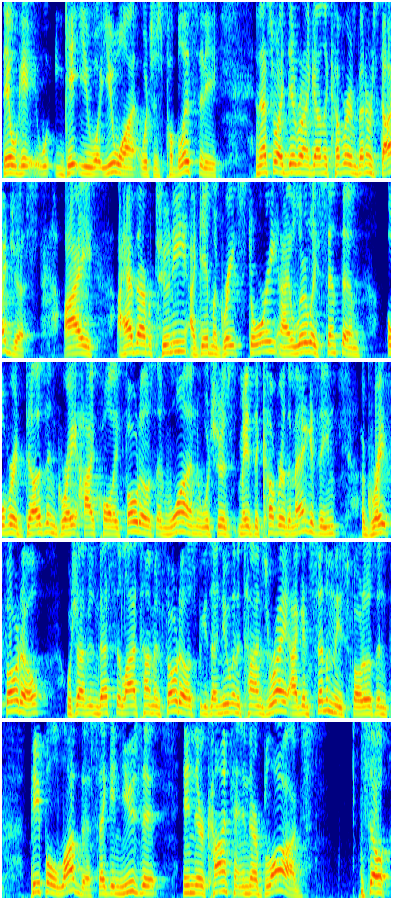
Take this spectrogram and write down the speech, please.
they will get, get you what you want, which is publicity. And that's what I did when I got on the cover of Inventor's Digest. I, I had the opportunity. I gave them a great story and I literally sent them over a dozen great high quality photos and one, which was made the cover of the magazine, a great photo, which I've invested a lot of time in photos because I knew when the time's right, I can send them these photos and people love this. They can use it in their content, in their blogs. So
